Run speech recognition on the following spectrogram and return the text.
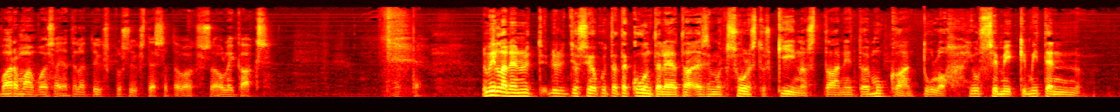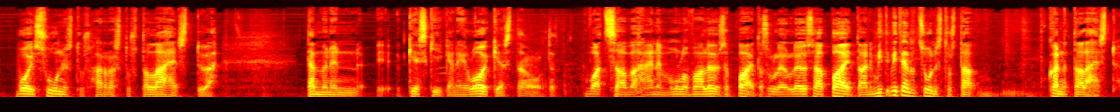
varmaan voisi ajatella, että yksi plus yksi tässä tapauksessa oli kaksi. Että... No millainen nyt, nyt, jos joku tätä kuuntelee, jota esimerkiksi suunnistus kiinnostaa, niin toi mukaan tulo. Jussi Mikki, miten voi suunnistusharrastusta lähestyä? Tämmöinen keski-ikäinen ole oikeastaan että vatsaa vähän enemmän, mulla on vaan löysä paita, sulla ei ole löysää paitaa, niin miten, tätä suunnistusta kannattaa lähestyä?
